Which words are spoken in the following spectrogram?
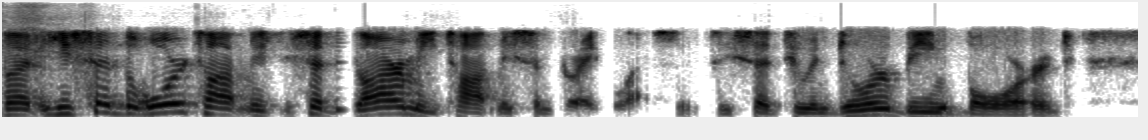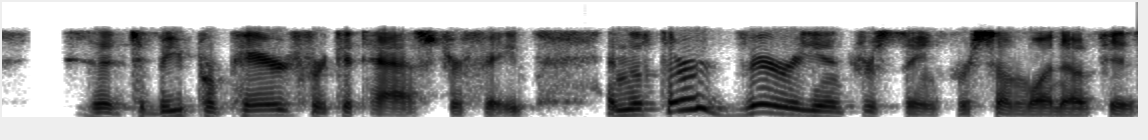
but he said the war taught me, he said the army taught me some great lessons. He said to endure being bored, he said to be prepared for catastrophe. And the third, very interesting for someone of his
